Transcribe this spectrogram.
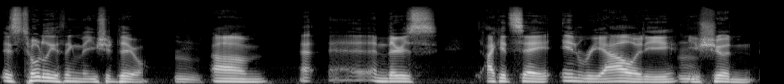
is totally a thing that you should do. Mm. Um, and there's, I could say, in reality, Mm. you shouldn't.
